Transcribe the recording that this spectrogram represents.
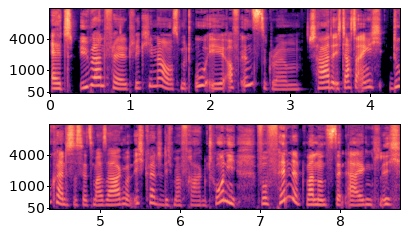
At übern Feldweg hinaus mit UE auf Instagram. Schade, ich dachte eigentlich, du könntest es jetzt mal sagen und ich könnte dich mal fragen, Toni, wo findet man uns denn eigentlich?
